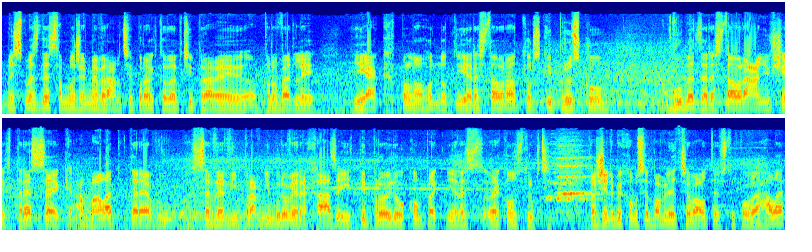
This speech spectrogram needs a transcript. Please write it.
My jsme zde samozřejmě v rámci projektové přípravy provedli jak plnohodnotný restauratorský průzkum, vůbec restaurání všech tresek a maleb, které se ve výpravní budově nacházejí, ty projdou kompletní rekonstrukcí. Takže kdybychom se bavili třeba o té vstupové hale,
